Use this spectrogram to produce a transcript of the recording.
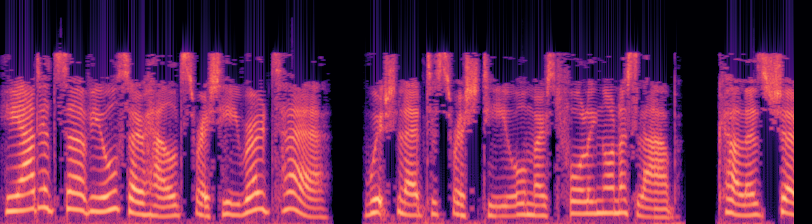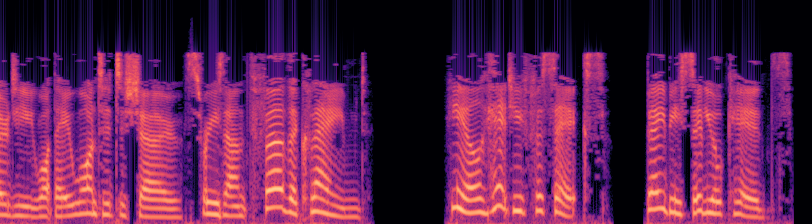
He added Surbhi also held Srishty Rode's hair, which led to Srishty almost falling on a slab. Colors showed you what they wanted to show, Sreesanth further claimed. He'll hit you for six. Babysit your kids.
